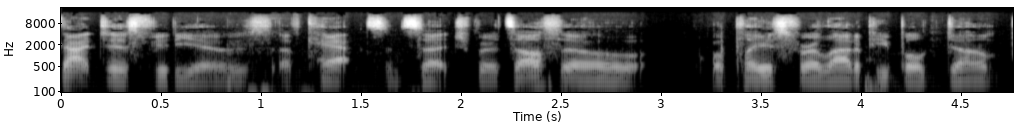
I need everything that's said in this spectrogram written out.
not just videos of cats and such, but it's also a place for a lot of people dump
